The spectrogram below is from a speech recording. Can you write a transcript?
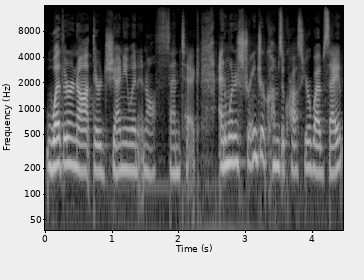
whether or not they're genuine and authentic. And when a stranger comes across your website,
